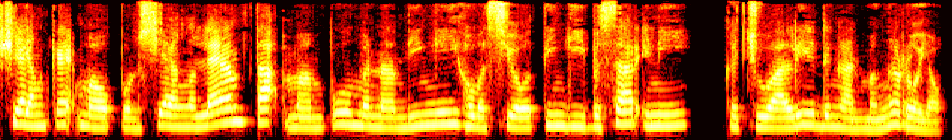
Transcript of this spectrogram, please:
Siang Kek maupun Siang Lem tak mampu menandingi Hwasyo tinggi besar ini, kecuali dengan mengeroyok.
